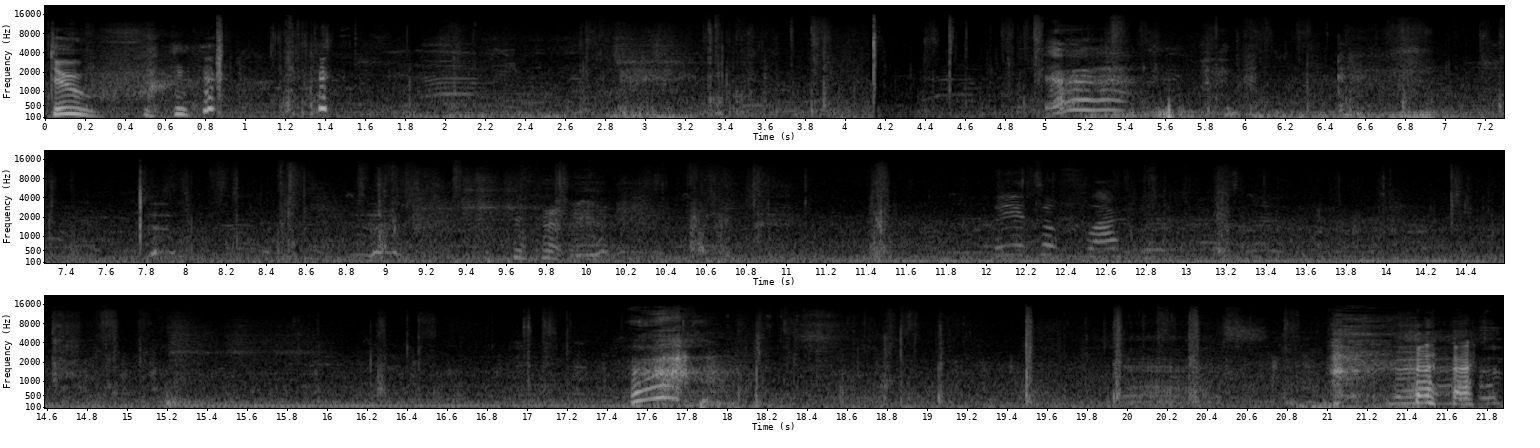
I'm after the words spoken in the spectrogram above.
Do. Look, it's so flappy. Yes.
